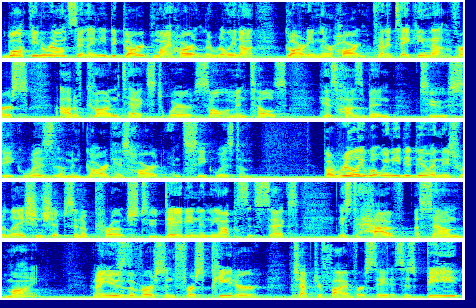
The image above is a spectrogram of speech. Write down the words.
walking around saying, I need to guard my heart, and they're really not guarding their heart, and kind of taking that verse out of context where Solomon tells his husband to seek wisdom and guard his heart and seek wisdom. But really, what we need to do in these relationships and approach to dating in the opposite sex is to have a sound mind. And I use the verse in 1 Peter chapter 5, verse 8. It says, Be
